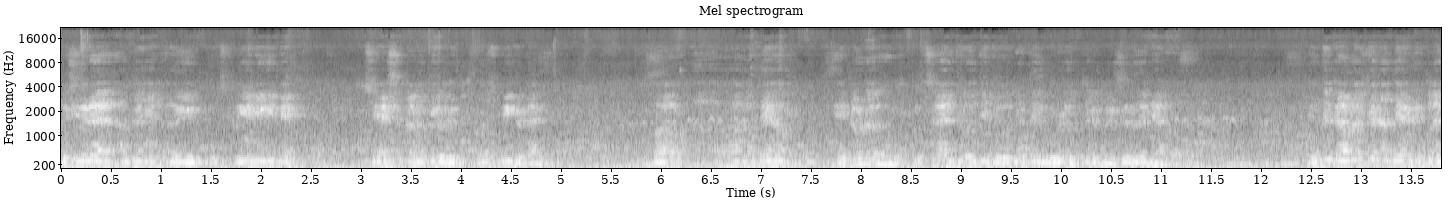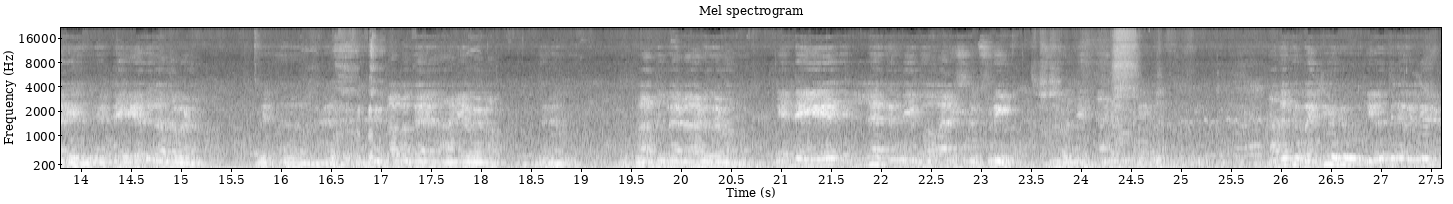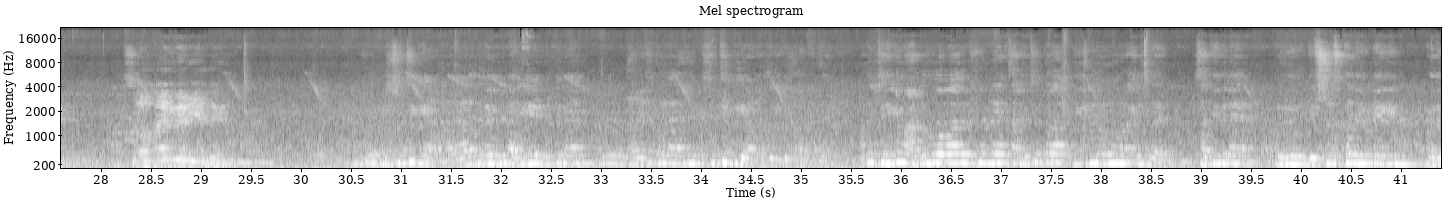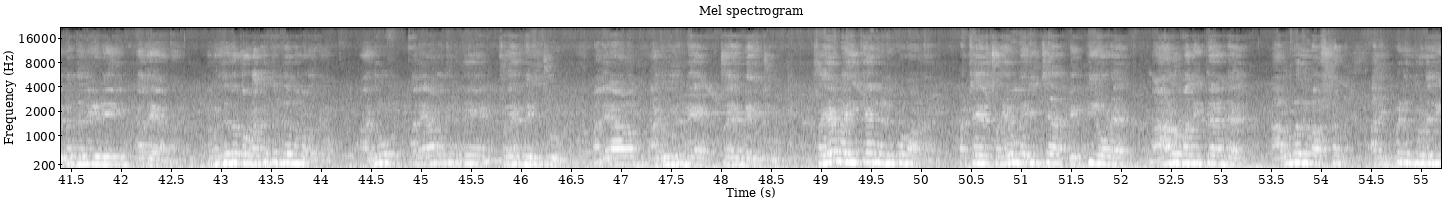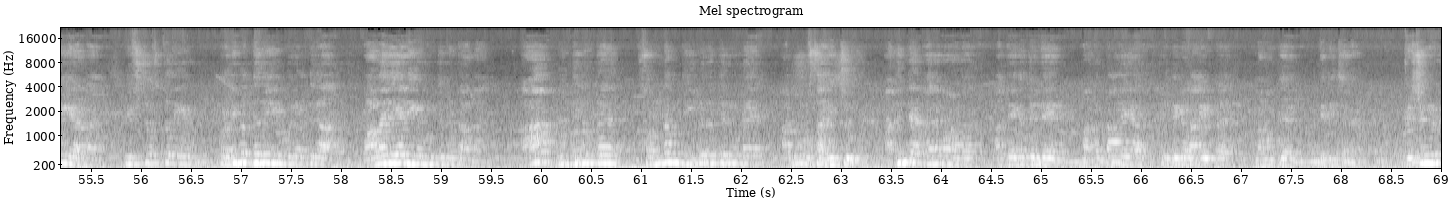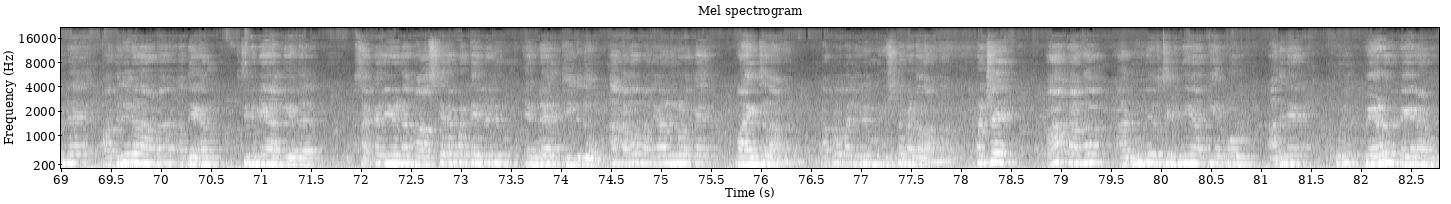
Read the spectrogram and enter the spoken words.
കൃഷിയുടെ അന്ന് ഈ സ്ക്രീനിങ്ങിന്റെ ശേഷം നടത്തിയ ഒരു പ്രസ് മീറ്റ് ഉണ്ടായിരുന്നു. അപ്പോൾ അദ്ദേഹം എന്നോട് കൃഷിക്കാരൻ ചോദിച്ച ചോദ്യത്തിൽ മുഴുവൻ ഉത്തരം ബഷീർ തന്നെയാണ്? എന്ത് തന്നെ അദ്ദേഹം ഡിക്ലെയർ ചെയ്തു എന്റെ ഏത് കഥ വേണം? വിപ്ലവക്കാരൻ ആനയെ വേണം? പിന്നെ ആട് വേണം? എന്റെ ഏത് എല്ലാ കൃതിയും ഗോപാലകൃഷ്ണൻ ഫ്രീ. അതൊക്കെ വലിയൊരു ജീവിതത്തിലെ വലിയൊരു സ്വാഭാവികമാണ് ഞാൻ കരുതുന്നത് മലയാളത്തിലെ വലിയ ഒരു അത് ശരിക്കും അടൂർ സത്യത്തിലെ ഒരു വിശ്വസ്തതയുടെയും പ്രതിബദ്ധതയുടെയും കഥയാണ്. തുടക്കത്തിൽ പറഞ്ഞു. അടൂർ മലയാളത്തിനെ മലയാളം അടൂരിനെ പക്ഷേ വ്യക്തിയോട് ആറു പതിറ്റാണ്ട് അറുപത് വർഷം അതിപ്പോഴും തുടരുകയാണ്. വിശ്വസ്തതയും പ്രതിബദ്ധതയും പുലർത്തുക വളരെയധികം ബുദ്ധിമുട്ടാണ്. ആ ബുദ്ധിമുട്ട് സ്വന്തം ജീവിതത്തിലൂടെ അടൂർ സഹിച്ചു. അതിന്റെ ഫലമാണ് അദ്ദേഹത്തിന്റെ മഹത്തായ കൃതികളായിട്ട് നമുക്ക് ലഭിച്ചത്. ബഷീറിന്റെ മതിലുകളാണ് അദ്ദേഹം സിനിമയാക്കിയത്. സക്കറിയുടെ പട്ടേലിലും എന്റെ ജീവിതവും. ആ കഥ മലയാളികളൊക്കെ വായിച്ചതാണ്. നമ്മൾ പലരും ഇഷ്ടപ്പെട്ടതാണ്. പക്ഷേ ആ കഥ അടൂര് സിനിമയാക്കിയപ്പോൾ അതിന് ഒരു വേറൊരു പേരാണ്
